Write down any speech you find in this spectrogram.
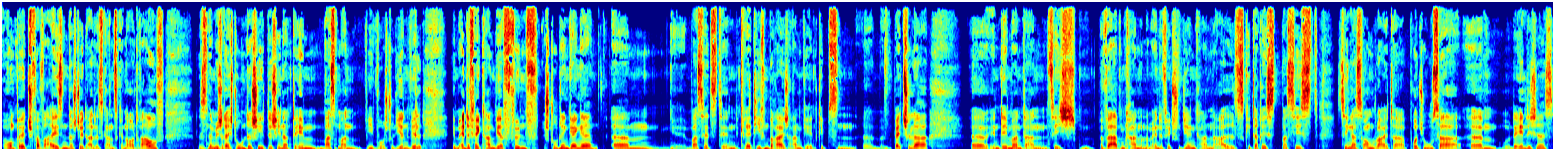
Homepage verweisen. Da steht alles ganz genau drauf. Das ist nämlich recht unterschiedlich, je nachdem, was man wie wo studieren will. Im Endeffekt haben wir fünf Studiengänge. Ähm, was jetzt den kreativen Bereich angeht, gibt es einen äh, Bachelor, äh, in dem man dann sich bewerben kann und im Endeffekt studieren kann als Gitarrist, Bassist, Singer, Songwriter, Producer ähm, und ähnliches.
